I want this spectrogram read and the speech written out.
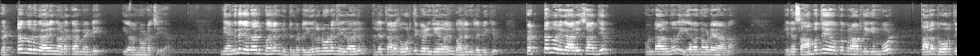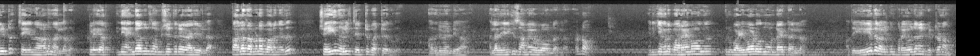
പെട്ടെന്നൊരു കാര്യം നടക്കാൻ വേണ്ടി ഈറനോടെ ചെയ്യാം. ഇനി എങ്ങനെ ചെയ്താലും ഫലം കിട്ടും കേട്ടോ. ഈറനോടെ ചെയ്താലും അല്ലെ തല തോർത്തിക്കഴിഞ്ഞ് ചെയ്താലും ഫലം ലഭിക്കും. പെട്ടെന്നൊരു കാര്യസാധ്യം ഉണ്ടാകുന്നത് ഈറനോടെയാണ്. പിന്നെ സാമ്പത്തികമൊക്കെ പ്രാർത്ഥിക്കുമ്പോൾ തല തോർത്തിയിട്ട് ചെയ്യുന്നതാണ് നല്ലത്. ക്ലിയർ ഇനി അതിന്റെ അകത്തൊരു സംശയത്തിന്റെ കാര്യമില്ല. പല തവണ പറഞ്ഞത് ചെയ്യുന്നതിൽ തെറ്റ് പറ്റരുത്. അതിനു വേണ്ടിയാണ്. അല്ലാതെ എനിക്ക് സമയമുള്ളതുകൊണ്ടല്ല. കേട്ടോ? എനിക്കങ്ങനെ പറയണമെന്ന് ഒരു വഴിപാടൊന്നും ഉണ്ടായിട്ടല്ല. അത് ഏതൊരാൾക്കും പ്രയോജനം കിട്ടണം.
